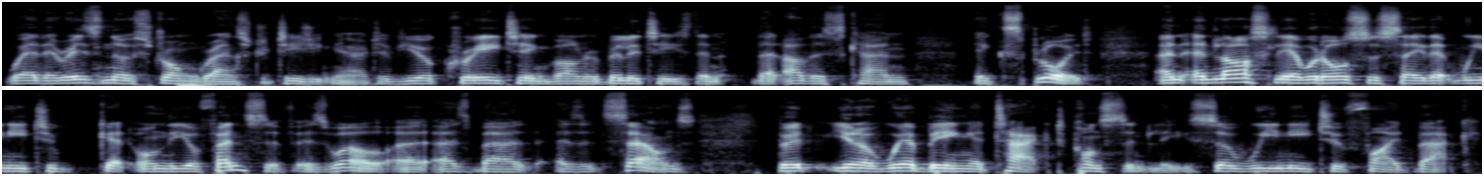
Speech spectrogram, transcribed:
where there is no strong grand strategic narrative. You're creating vulnerabilities that, that others can exploit. And and lastly, I would also say that we need to get on the offensive as well, uh, as bad as it sounds. But you know we're being attacked constantly, so we need to fight back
